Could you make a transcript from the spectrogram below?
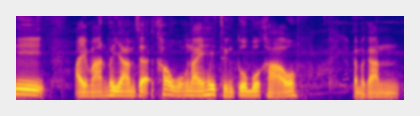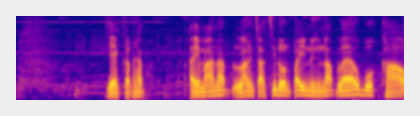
ที่ไอมานพยายามจะเข้าวงในให้ถึงตัวบัวขาว กรรมการแยกก่อนครับ ไอมานครับหลังจากที่โดนไปหนึ่งนับแล้วบัวขาว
